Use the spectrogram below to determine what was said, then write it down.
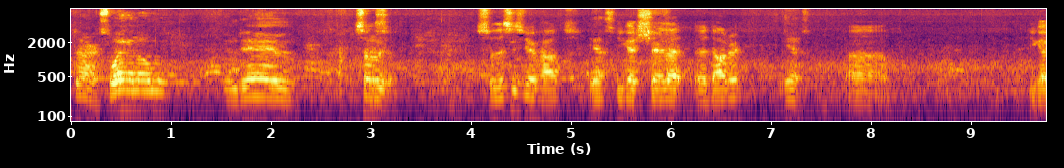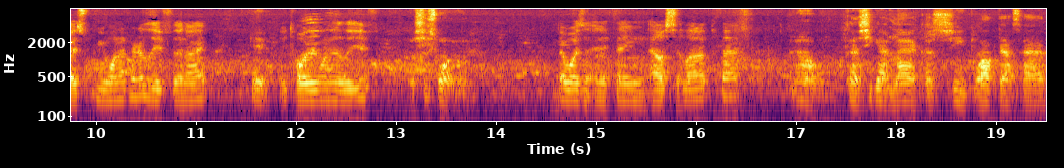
Started swinging on me, and then So, so this is your house? yes, You guys share that uh, daughter? yes, Uh, you guys, you wanted her to leave for the night. yeah. You told her you wanted to leave. And she swung. There wasn't anything else that led up to that. No, because she got mad because she walked outside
